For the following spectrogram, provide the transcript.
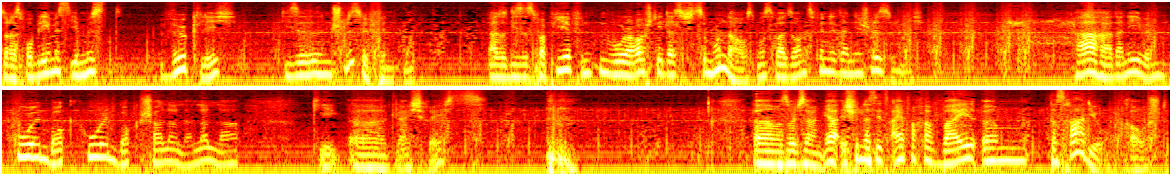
So, das Problem ist, ihr müsst wirklich diesen Schlüssel finden. Also dieses Papier finden, wo drauf steht, dass ich zum Hundehaus muss, weil sonst findet er den Schlüssel nicht. Haha, daneben. Hurenbock, Hurenbock, schalalalala. Okay, äh, gleich rechts. äh, was soll ich sagen? Ja, ich finde das jetzt einfacher, weil ähm, das Radio rauscht.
